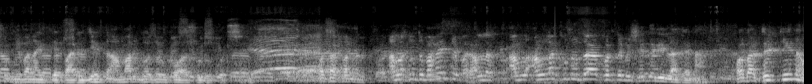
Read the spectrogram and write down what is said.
সুন্নি বানাইতে পারে যেহেতু আমার গজল কোয়া শুরু করছে। কথা বলেন আল্লাহ কিন্তু বানাইতে পারে আল্লাহ আল্লাহ আল্লাহ কোনো দয়া করতে বেশি দেরি লাগে না। কথা ঠিক কি না?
